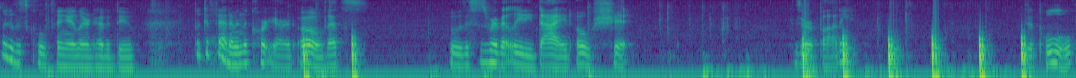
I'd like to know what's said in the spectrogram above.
Look at this cool thing I learned how to do. Look at that, I'm in the courtyard. Oh, that's... Oh, this is where that lady died. Oh, shit. Is there a body? The pool.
